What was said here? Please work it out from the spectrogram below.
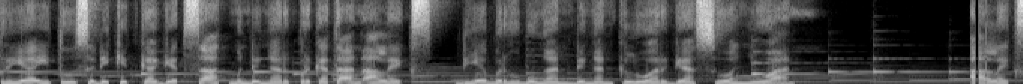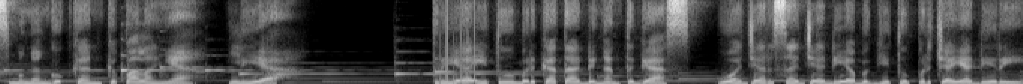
Pria itu sedikit kaget saat mendengar perkataan Alex, dia berhubungan dengan keluarga Suanyuan. Alex menganggukkan kepalanya, Lia. Pria itu berkata dengan tegas, wajar saja dia begitu percaya diri,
